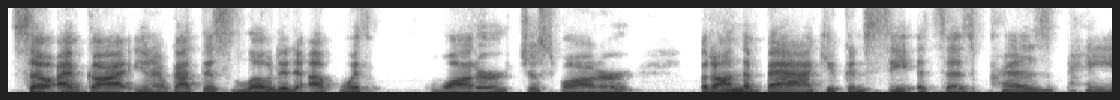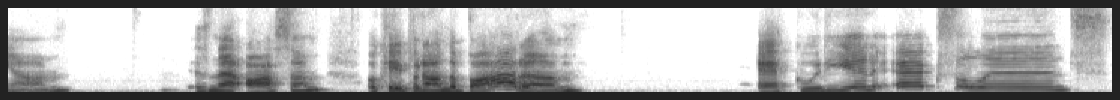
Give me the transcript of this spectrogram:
So I've got, you know, I've got this loaded up with water, just water. But on the back, you can see it says Pres Pam. Isn't that awesome? Okay, but on the bottom, equity and excellence.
